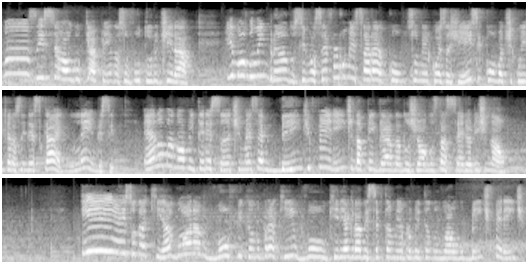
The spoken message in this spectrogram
Mas isso é algo que apenas o futuro dirá. E logo lembrando, se você for começar a consumir coisas de Ace Combat com Icarus in the Sky, lembre-se, ela é uma nova interessante, mas é bem diferente da pegada dos jogos da série original. E é isso daqui, agora vou ficando por aqui, vou queria agradecer também, aproveitando algo bem diferente,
